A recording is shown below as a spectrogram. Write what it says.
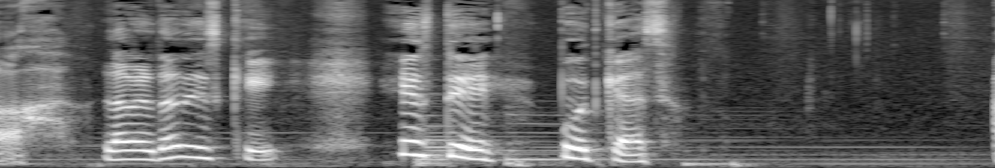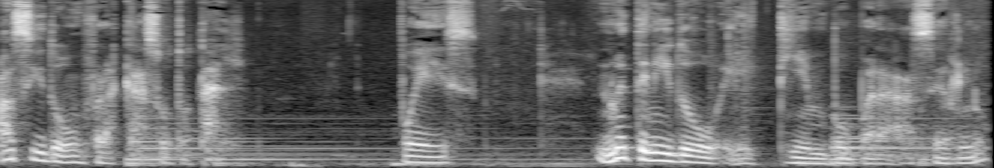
Ah, la verdad es que este podcast ha sido un fracaso total. Pues no he tenido el tiempo para hacerlo,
